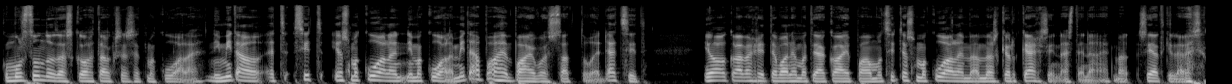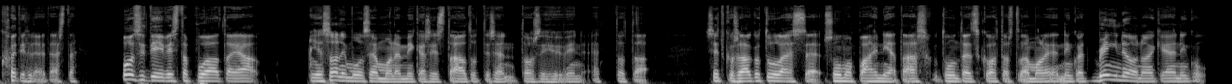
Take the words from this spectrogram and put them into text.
kun musta tuntuu tässä kohtauksessa, että mä kuolen, niin mitä on, että sit jos mä kuolen, niin mä kuolen. Mitään pahempaa ei voi sattua, that's it. Joo, kaverit ja vanhemmat jää kaipaa, mutta sitten jos mä kuolen, mä en myöskään joudu kärsin näistä enää. Että mä sieltäkin löysin, koitin löytää sitä positiivista puolta ja, ja se oli muu semmoinen, mikä siis taltutti sen tosi hyvin. Että tota, sitten kun se alkoi tulla se summa painia taas, kun se kohtaus tulee, mä olin niin kuin, että bring it on oikein, niin kuin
